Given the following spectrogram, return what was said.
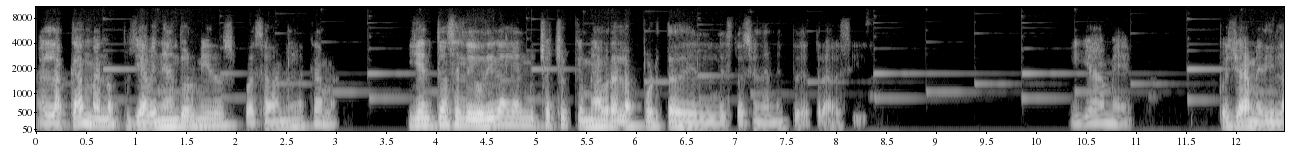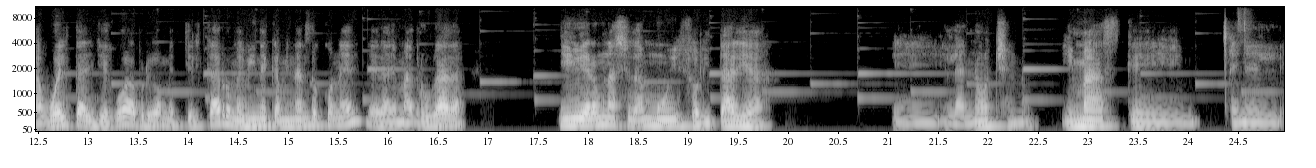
a la cama, ¿no? Pues ya venían dormidos, pasaban en la cama. Y entonces le digo, díganle al muchacho que me abra la puerta del estacionamiento de atrás y, y ya me, pues ya me di la vuelta, él llegó, abrió, metí el carro, me vine caminando con él, era de madrugada, y era una ciudad muy solitaria eh, en la noche, ¿no? Y más que en el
